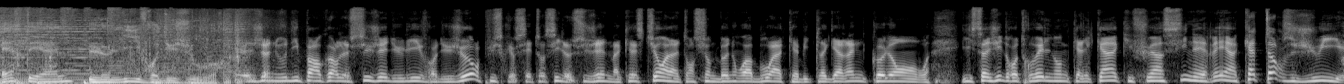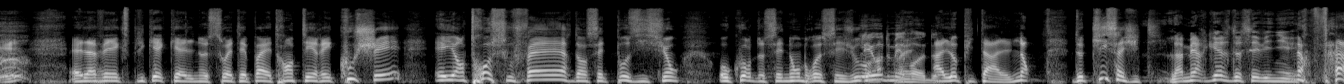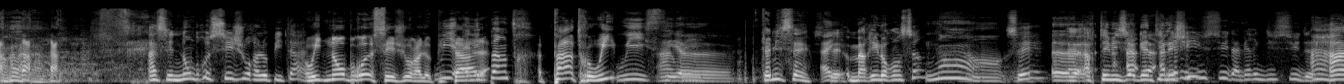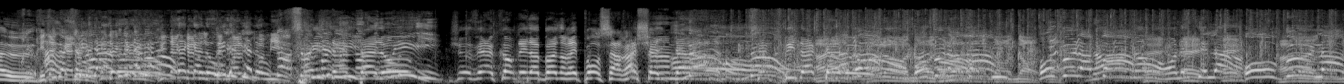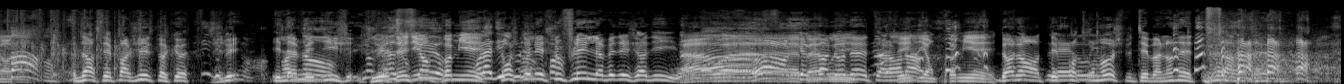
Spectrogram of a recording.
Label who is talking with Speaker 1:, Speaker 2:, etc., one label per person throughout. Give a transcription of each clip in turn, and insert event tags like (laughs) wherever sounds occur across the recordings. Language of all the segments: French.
Speaker 1: RTL, le livre du jour.
Speaker 2: Je ne vous dis pas encore le sujet du livre du jour, puisque c'est aussi le sujet de ma question à l'attention de Benoît Bois, qui habite la Garenne Colombre. Il s'agit de retrouver le nom de quelqu'un qui fut incinéré un 14 juillet. Elle avait expliqué qu'elle ne souhaitait pas être enterrée couchée, ayant trop souffert dans cette position au cours de ses nombreux séjours
Speaker 3: Léo de Mérode.
Speaker 2: à l'hôpital. Non. De qui s'agit-il?
Speaker 4: La merguez de Sévigné.
Speaker 2: Non. (laughs)
Speaker 3: Ah, c'est nombreux séjours à l'hôpital.
Speaker 2: Oui, nombreux séjours à
Speaker 5: Oui, elle
Speaker 2: l'hôpital.
Speaker 5: est peintre.
Speaker 2: Peintre, oui.
Speaker 5: Oui, c'est.
Speaker 6: Ah oui.
Speaker 5: euh,
Speaker 6: Camisset.
Speaker 3: C'est Marie Laurencin
Speaker 5: Non.
Speaker 3: C'est
Speaker 5: Euh,
Speaker 3: euh, Artemisia
Speaker 5: Ah, Amérique du Sud, Amérique du Sud.
Speaker 3: Ah, euh,
Speaker 4: Frida
Speaker 5: Ah,
Speaker 4: Kahlo.
Speaker 5: Frida
Speaker 4: Frida Kahlo.
Speaker 5: Kahlo.
Speaker 4: Frida Kahlo,
Speaker 5: Frida Kahlo.
Speaker 2: Frida Kahlo.
Speaker 5: Oui.
Speaker 2: Je vais accorder la bonne réponse à Rachel
Speaker 5: Ah, non,
Speaker 2: C'est Frida
Speaker 4: Ah,
Speaker 2: Kahlo.
Speaker 4: non, non, non, non, non,
Speaker 6: On
Speaker 4: non.
Speaker 6: veut
Speaker 5: Non,
Speaker 4: c'est pas juste parce que je lui- il
Speaker 5: Oh
Speaker 4: l'avait
Speaker 5: non.
Speaker 4: dit, je, je
Speaker 5: Non,
Speaker 4: lui ai
Speaker 5: bien
Speaker 4: dit en premier.
Speaker 5: On l'a dit
Speaker 4: Quand je te l'ai soufflé, il l'avait déjà dit.
Speaker 7: Ah ouais.
Speaker 4: Ah, quel
Speaker 7: bah oui.
Speaker 4: malhonnête, alors
Speaker 7: J'ai
Speaker 4: là.
Speaker 7: dit en premier. (laughs)
Speaker 4: Non, non, t'es
Speaker 5: Mais
Speaker 4: pas trop
Speaker 5: oui.
Speaker 4: moche, mais t'es malhonnête. (laughs)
